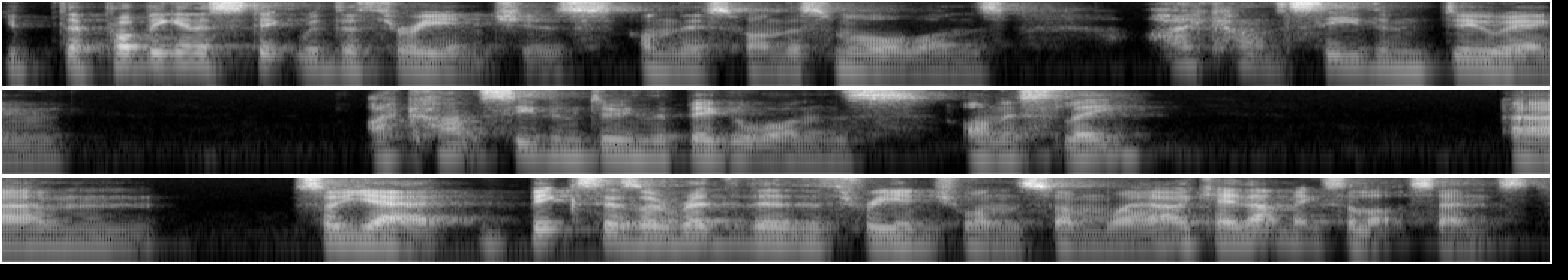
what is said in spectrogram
you, they're probably going to stick with the three inches on this one, the small ones. I can't see them doing. I can't see them doing the bigger ones, honestly. Um, so yeah, Bick says I read the, the three inch ones somewhere. Okay, that makes a lot of sense.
